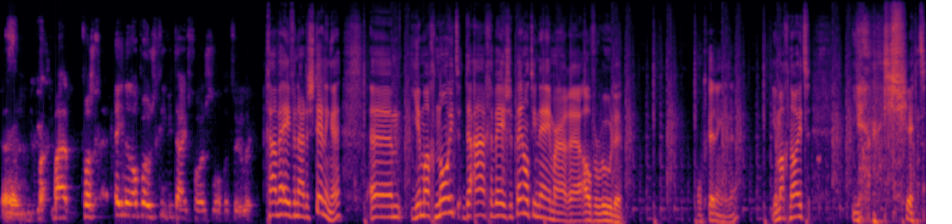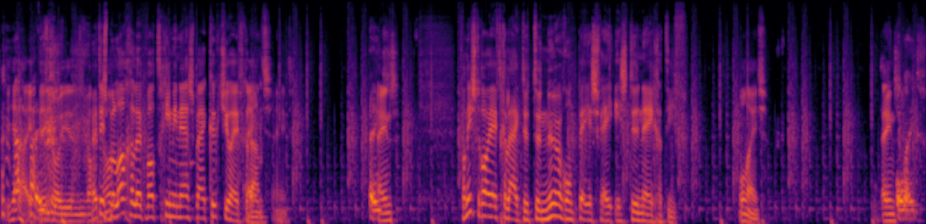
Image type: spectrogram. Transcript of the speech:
eh, maar, maar het was een en al positiviteit voor het slot natuurlijk. Gaan we even naar de stellingen. Ehm, je mag nooit de aangewezen penaltynemer eh overrulen. Ontkenning in, hè? Je mag nooit... Ja, shit. Ja, ik denk wel. Je Het is belachelijk wat Jiménez bij Kukçu heeft gedaan. Eens, eens. Eens. Eens. Van Nistelrooy heeft gelijk. De teneur rond PSV is te negatief. Oneens. Eens. Oneens.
